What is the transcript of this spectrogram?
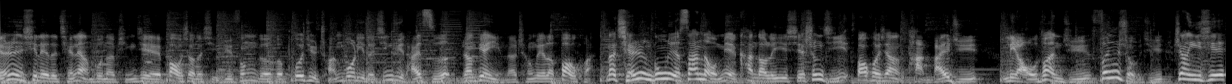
前任系列的前两部呢，凭借爆笑的喜剧风格和颇具传播力的京剧台词，让电影呢成为了爆款。那《前任攻略三》呢，我们也看到了一些升级，包括像坦白局、了断局、分手局这样一些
